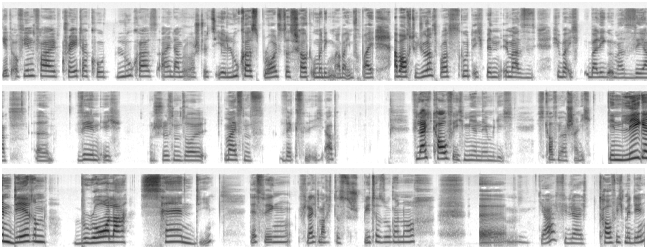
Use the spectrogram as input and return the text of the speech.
Gebt auf jeden Fall Creator Code Lukas ein, damit unterstützt ihr Lukas Brawls. Das schaut unbedingt mal bei ihm vorbei. Aber auch Julians Brawls ist gut. Ich bin immer, ich, über, ich überlege immer sehr, äh, wen ich unterstützen soll. Meistens wechsle ich ab. Vielleicht kaufe ich mir nämlich, ich kaufe mir wahrscheinlich den legendären Brawler Sandy. Deswegen, vielleicht mache ich das später sogar noch. Ähm, ja, vielleicht kaufe ich mir den.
